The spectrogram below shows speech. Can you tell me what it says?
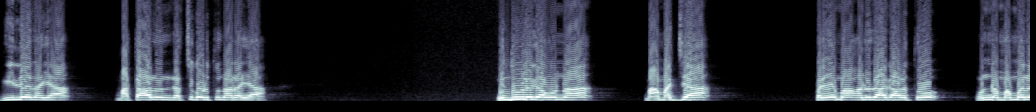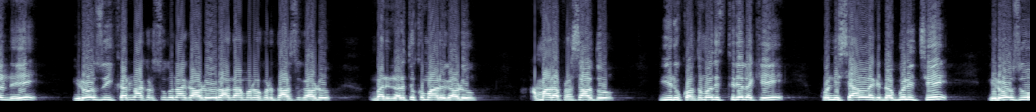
వీళ్ళేనయ్యా. మతాలను రెచ్చగొడుతున్నారయ్యా. హిందువులుగా ఉన్న మా మధ్య ప్రేమ అనురాగాలతో ఉన్న మమ్మల్ని ఈరోజు ఈ కరుణాకర్ సుగుణ గాడు రాధా మనోహర్ దాసు గాడు మరి లలిత కుమార్ గాడు అమార ప్రసాద్ వీరు కొంతమంది స్త్రీలకి కొన్ని శాలలకి డబ్బులు ఇచ్చి ఈరోజు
